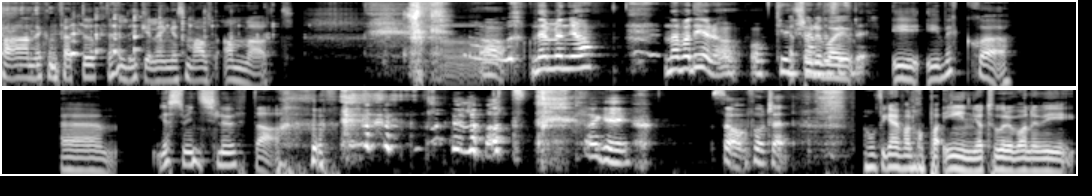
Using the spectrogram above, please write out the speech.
Fan, jag kommer fatta upp det här lika länge som allt annat. Ja. Nej men ja, när var det då? Och hur Jag tror det var det i, för dig? i, i Växjö. Um, Jasmin, sluta. Förlåt. Okej. Så, fortsätt. Hon fick i alla fall hoppa in, jag tror det var när vi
